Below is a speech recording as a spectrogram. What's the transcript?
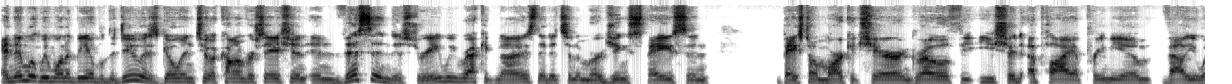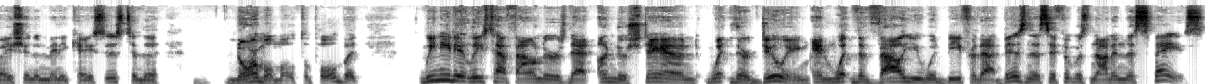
And then what we want to be able to do is go into a conversation in this industry. We recognize that it's an emerging space and based on market share and growth, you should apply a premium valuation in many cases to the normal multiple, but we need to at least have founders that understand what they're doing and what the value would be for that business if it was not in this space.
